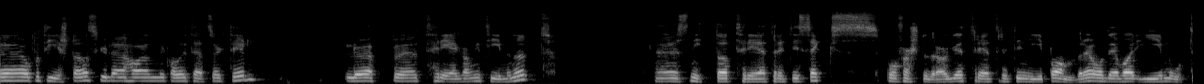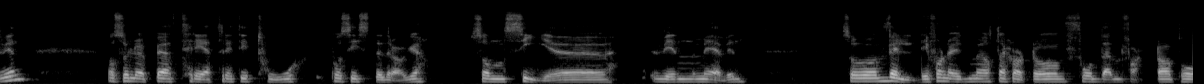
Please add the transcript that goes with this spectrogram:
Uh, og på tirsdag skulle jeg ha en kvalitetsøkt til. Løp tre ganger ti minutter. Eh, Snitta 3.36 på første draget, 3.39 på andre, og det var i motvind. Og så løper jeg 3.32 på siste draget. Sånn sidevind, medvind. Så veldig fornøyd med at jeg klarte å få den farta på,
